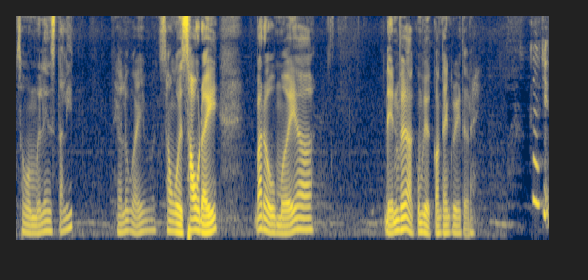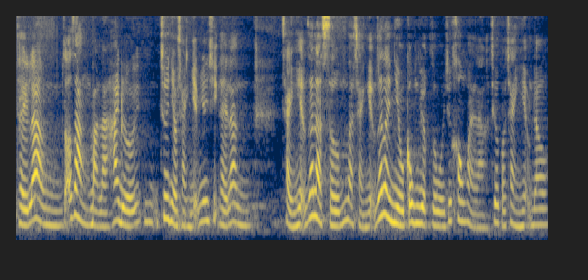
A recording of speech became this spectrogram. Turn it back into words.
xong rồi mới lên stylist thì lúc ấy xong rồi sau đấy bắt đầu mới ờ, đến với cả công việc content creator này Thế chị thấy là rõ ràng bảo là hai đứa chưa nhiều trải nghiệm nhưng chị thấy là trải nghiệm rất là sớm và trải nghiệm rất là nhiều công việc rồi chứ không phải là chưa có trải nghiệm đâu.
